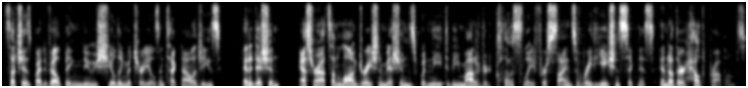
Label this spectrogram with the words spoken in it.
such as by developing new shielding materials and technologies. In addition, astronauts on long duration missions would need to be monitored closely for signs of radiation sickness and other health problems.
